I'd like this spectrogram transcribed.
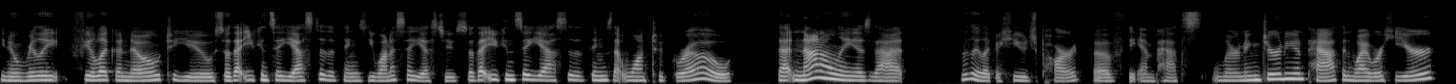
you know really feel like a no to you so that you can say yes to the things you want to say yes to so that you can say yes to the things that want to grow that not only is that really like a huge part of the empath's learning journey and path and why we're here,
